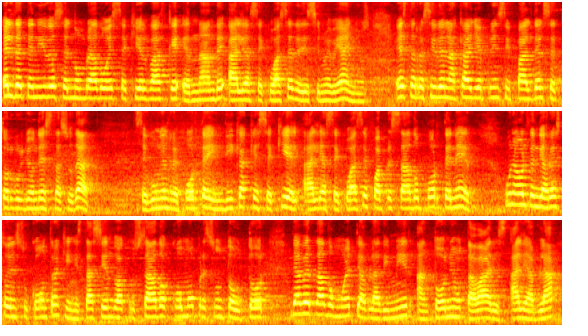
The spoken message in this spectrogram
El detenido es el nombrado Ezequiel Vázquez Hernández, alias Secuace, de 19 años. Este reside en la calle principal del sector Grullón de esta ciudad. Según el reporte indica que Ezequiel, alias Secuace, fue apresado por tener una orden de arresto en su contra, quien está siendo acusado como presunto autor de haber dado muerte a Vladimir Antonio Tavares, alias Bla,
